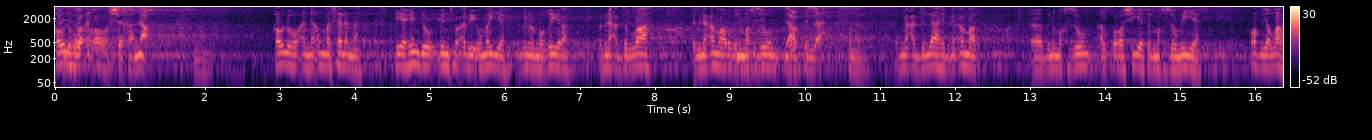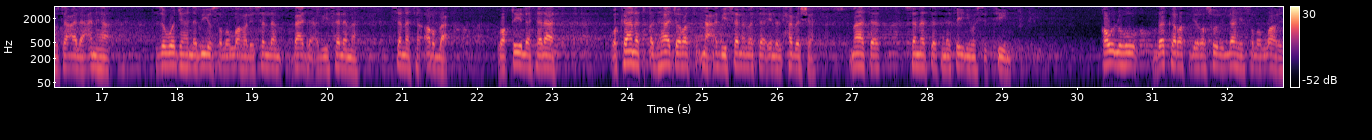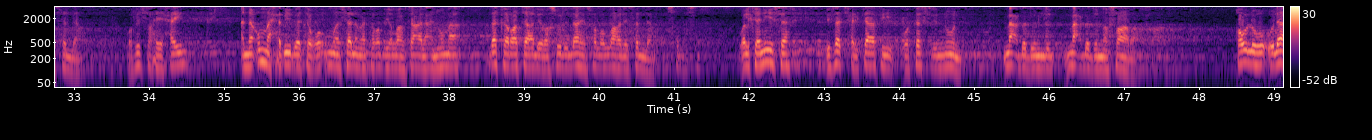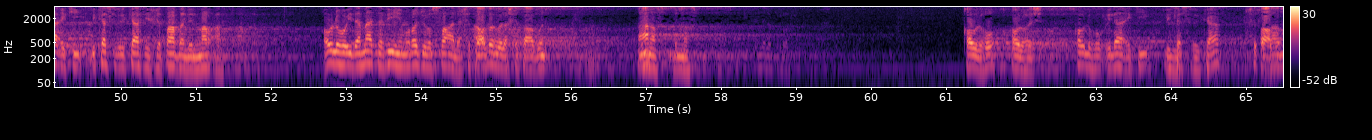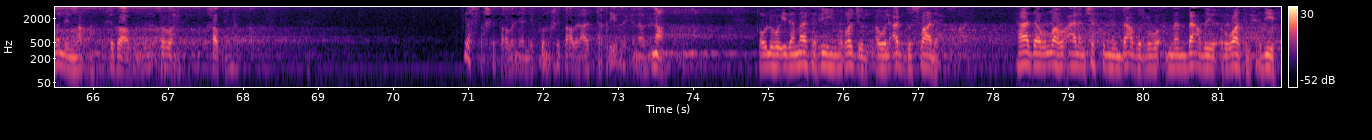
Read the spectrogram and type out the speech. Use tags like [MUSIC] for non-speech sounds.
قوله رواه الشيخان نعم. قوله أن أم سلمة هي هند بنت أبي أمية بن المغيرة بن عبد الله بن عمر بن مخزوم لعبد الله أحسن الله. ابن عبد الله بن عمر آه، بن مخزوم القرشية المخزومية رضي الله تعالى عنها تزوجها النبي صلى الله عليه وسلم بعد أبي سلمة سنة أربع وقيل ثلاث وكانت قد هاجرت مع أبي سلمة إلى الحبشة ماتت سنة اثنتين وستين. قوله ذكرت لرسول الله صلى الله عليه وسلم وفي الصحيحين أن أم حبيبة وأم سلمة رضي الله تعالى عنهما ذكرتا لرسول الله صلى الله عليه وسلم. والكنيسة بفتح الكاف وكسر النون معبد معبد النصارى. قوله أولئك بكسر الكاف خطابا للمرأة. قوله إذا مات فيهم الرجل الصالح. خطابا ولا خطاب؟ بالنصب بالنصب قوله قوله إيش؟ قوله أولئك بكسر الكاف خطابا. للمرأة. خطاب خبر يصلح خطابا لأن يكون خطابا على التقدير لكن نعم. قوله إذا مات فيهم الرجل أو العبد الصالح. هذا والله أعلم شك من بعض. من بعض رواة الحديث.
